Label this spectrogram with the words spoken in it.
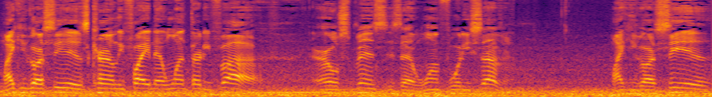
Mikey Garcia is currently fighting at 135. Errol Spence is at 147. Mikey Garcia,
